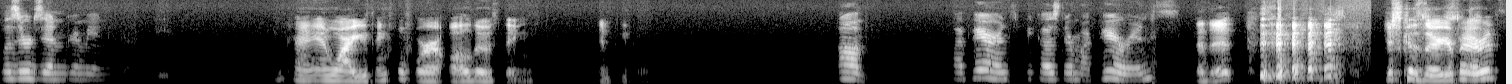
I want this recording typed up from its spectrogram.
lizards and Grammy and Grumpy. Okay, and why are you thankful for all those things and people? Um, my parents because they're my parents. That's it? Just because they're your parents?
